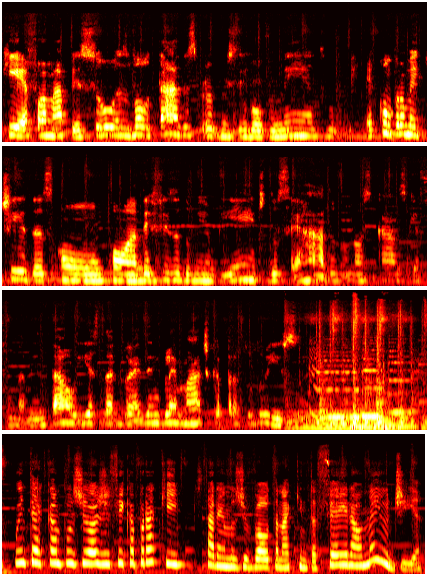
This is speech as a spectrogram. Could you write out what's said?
que é formar pessoas voltadas para o desenvolvimento, é, comprometidas com, com a defesa do meio ambiente, do cerrado, no nosso caso, que é fundamental, e a cidade de Goiás é emblemática para tudo isso. O Intercampus de hoje fica por aqui. Estaremos de volta na quinta-feira, ao meio-dia.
